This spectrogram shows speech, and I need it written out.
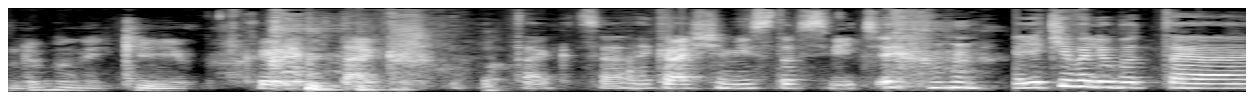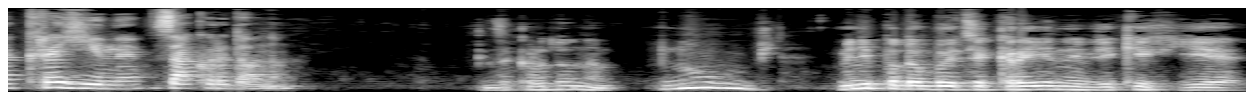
Улюблений Київ. Київ, так. Так, це найкраще місто в світі. Які ви любите країни за кордоном? За кордоном? Ну, мені подобаються країни, в яких є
